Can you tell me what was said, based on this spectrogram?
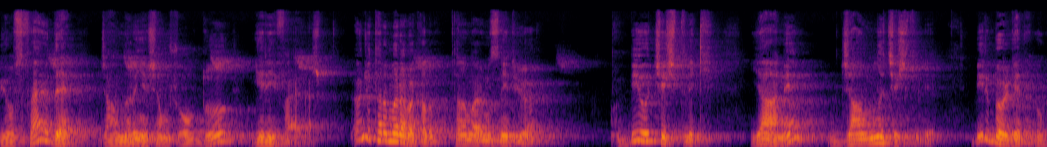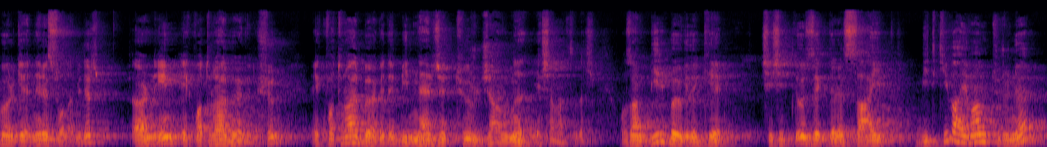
biyosfer de canlıların yaşamış olduğu yeri ifade eder. Önce tanımlara bakalım. Tanımlarımız ne diyor? Biyoçeşitlilik yani canlı çeşitliliği. Bir bölgede, bu bölge neresi olabilir? Örneğin ekvatoral bölge düşün ekvatoral bölgede binlerce tür canlı yaşamaktadır. O zaman bir bölgedeki çeşitli özelliklere sahip bitki ve hayvan türüne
